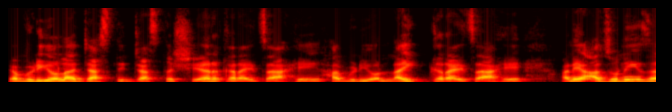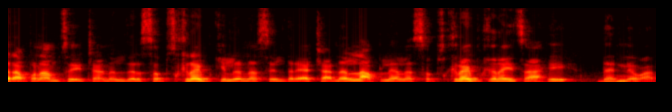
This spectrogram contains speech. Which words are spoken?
या व्हिडिओला जास्तीत जास्त शेअर करायचा आहे. हा व्हिडिओ लाईक करायचा आहे. आणि अजूनही जर आपण आमचं हे चॅनल जर सबस्क्राईब केलं नसेल तर या चॅनलला आपल्याला सबस्क्राईब करायचं आहे. धन्यवाद.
